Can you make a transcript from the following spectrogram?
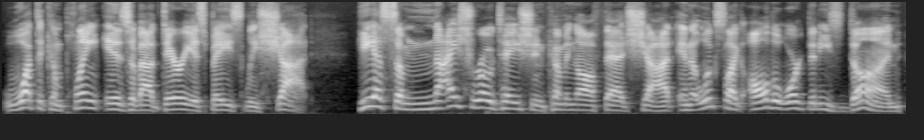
what the complaint is about Darius Bazley's shot. He has some nice rotation coming off that shot, and it looks like all the work that he's done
